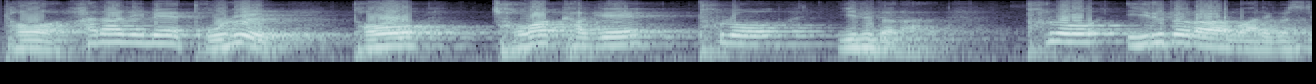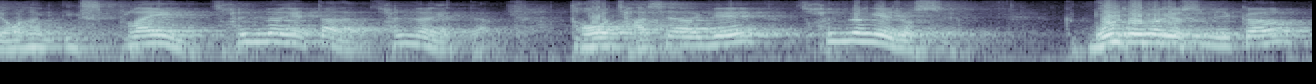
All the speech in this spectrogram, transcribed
더 하나님의 도를 더 정확하게 풀어 이르더라. 풀어 이르더라라고 하는 것은 영어상 explain 설명했다 설명했다. 더 자세하게 설명해 줬어요. 뭘 설명했습니까?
